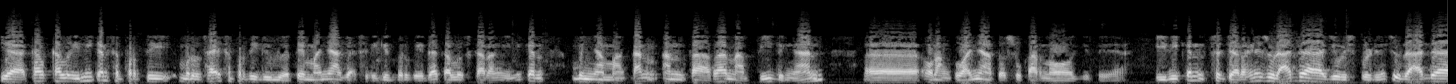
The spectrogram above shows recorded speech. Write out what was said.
Ya, kalau, kalau ini kan seperti, menurut saya seperti dulu, temanya agak sedikit berbeda. Kalau sekarang ini kan menyamakan antara Nabi dengan uh, orang tuanya atau Soekarno gitu ya ini kan sejarahnya sudah ada, jurisprudensi sudah ada.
